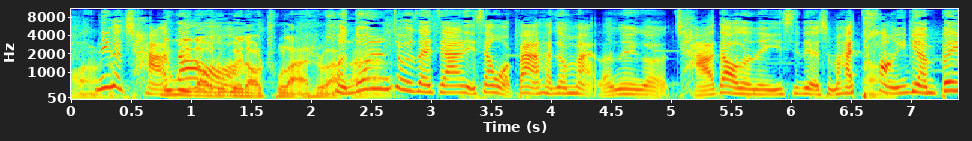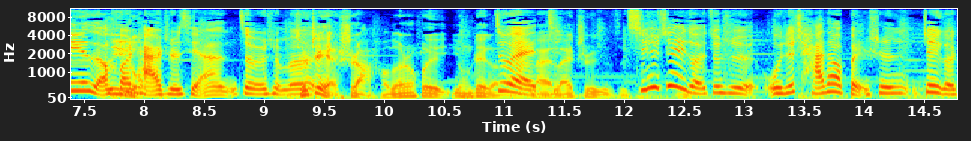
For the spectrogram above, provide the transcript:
哗哗，那个茶那味道味道出来是吧？很多哎人就是在家里，像我爸他就买了那个茶道的那一系列，什么还烫一遍杯子，喝茶之前就是什么其实。这也是啊，好多人会用这个对来来来治愈自己。其实这个就是，我觉得茶道本身这个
